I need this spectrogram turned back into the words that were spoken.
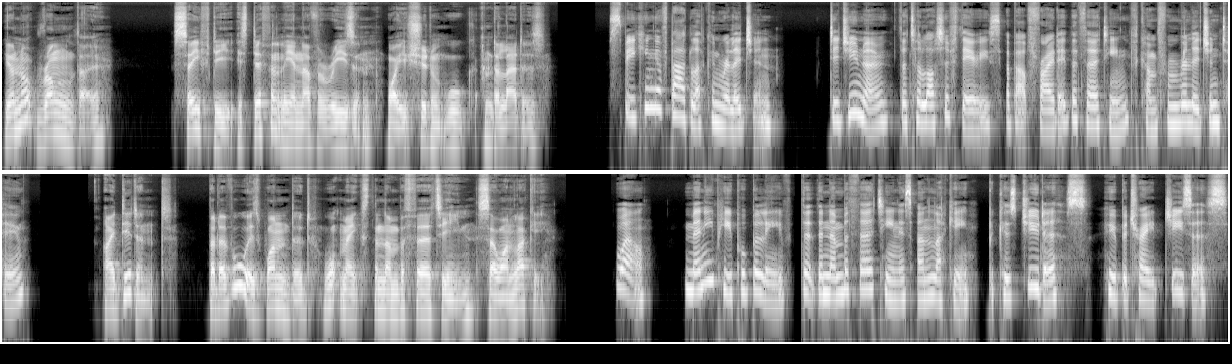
You're not wrong, though. Safety is definitely another reason why you shouldn't walk under ladders. Speaking of bad luck and religion, did you know that a lot of theories about Friday the 13th come from religion too? I didn't, but I've always wondered what makes the number 13 so unlucky. Well, many people believe that the number 13 is unlucky because Judas, who betrayed Jesus,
